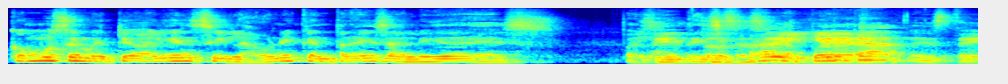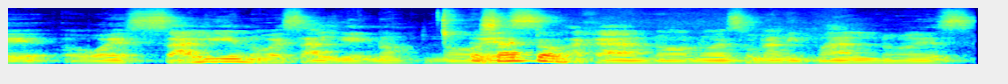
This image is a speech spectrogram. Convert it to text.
¿Cómo se metió alguien si la única entrada y salida es pues, Sí, la entonces ahí era, este, o es alguien o es alguien, ¿no? No Exacto. es, acá no, no es un animal, no es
